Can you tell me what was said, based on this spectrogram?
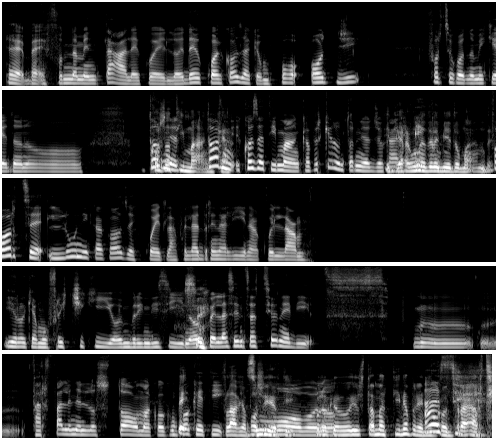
Eh beh, è fondamentale quello ed è qualcosa che un po' oggi, forse quando mi chiedono cosa ti manca? torni- cosa ti manca? Perché non torni a giocare? Era una delle Ecco, mie domande. Forse l'unica cosa è quella, quell'adrenalina, quella... Io lo chiamo friccichio in brindisino, Sì. quella sensazione di mm, farfalle nello stomaco, un Beh, po' che ti Flavia, posso dirti quello smuovono. che avevo io stamattina prima Ah, di sì. incontrarti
